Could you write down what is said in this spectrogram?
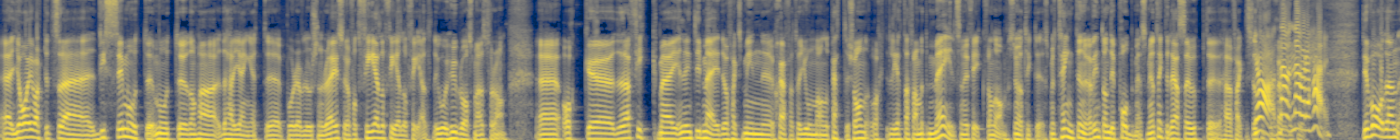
Eh, Jag har ju varit lite sådär dissig mot, mot eh, de här, det här gänget eh, på Revolution Race och jag har fått fel och fel och fel. Det går hur bra som helst för dem. Och det där fick mig, eller inte mig, det var faktiskt min chefredaktör Jon Mano Pettersson och leta fram ett mail som vi fick från dem som jag tyckte, som jag tänkte nu, jag vet inte om det är poddmässigt, men jag tänkte läsa upp det här faktiskt. Jag Ja, när, när var det här? det var den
